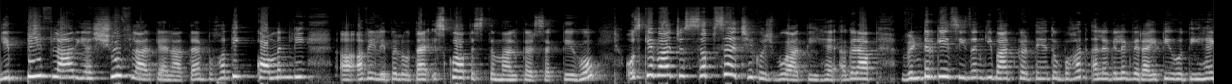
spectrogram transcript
ये पी फ्लावर या शू फ्लावर कहलाता है, बहुत ही कॉमनली अवेलेबल होता है, इसको आप इस्तेमाल कर सकते हो। उसके बाद जो सबसे अच्छी खुशबू आती है, अगर आप विंटर के सीज़न की बात करते हैं तो बहुत अलग अलग वेराइटी होती है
